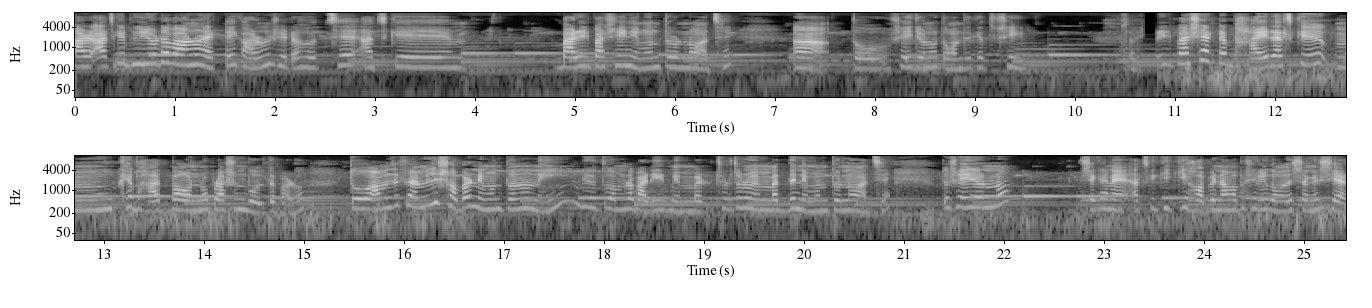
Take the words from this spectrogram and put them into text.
আর আজকে ভিডিওটা বানানোর একটাই কারণ, সেটা হচ্ছে আজকে বাড়ির পাশেই নেমন্তন্ন আছে। তো সেই জন্য তোমাদেরকে সেই এর পাশে একটা ভাইয়ের আজকে মুখে ভাত বা অন্নপ্রাশন বলতে পারো। তো আমাদের ফ্যামিলির সবার নেমন্তন্ন নেই, যেহেতু আমরা বাড়ির মেম্বার ছোটো ছোটো মেম্বারদের নেমন্তন্ন আছে। তো সেই জন্য সেখানে আজকে কি কি হবে, না হবে সেগুলো তোমাদের সঙ্গে শেয়ার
